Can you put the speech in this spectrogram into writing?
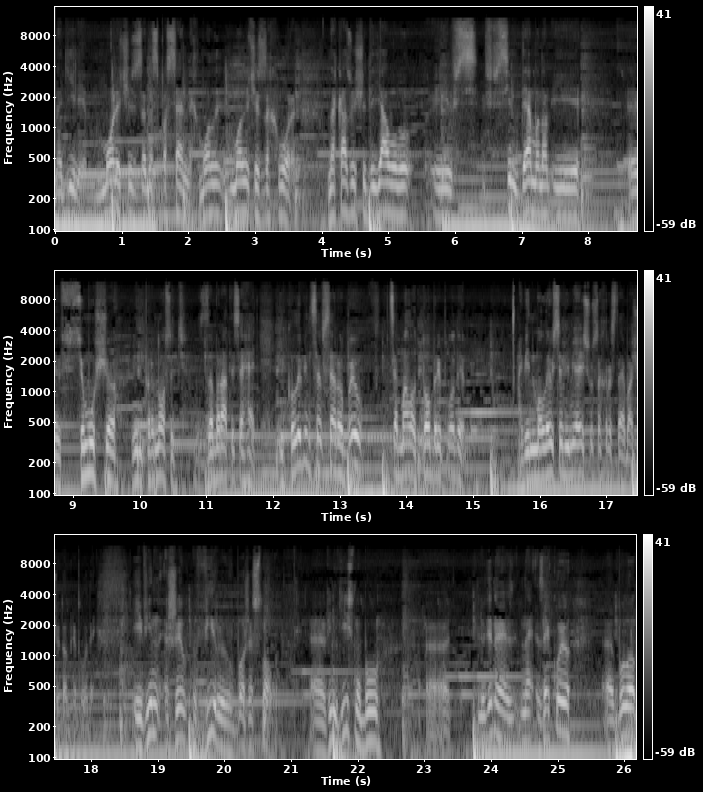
на ділі, молячись за неспасенних, молячись за хворих, наказуючи дияволу і всім демонам і е, всьому, що він приносить, забиратися геть. І коли він це все робив, це мало добрі плоди. Він молився в ім'я Ісуса Христа, я бачу добрі плоди. І він жив вірою в Боже Слово. Е, Він дійсно був е, людиною, за якою е, було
